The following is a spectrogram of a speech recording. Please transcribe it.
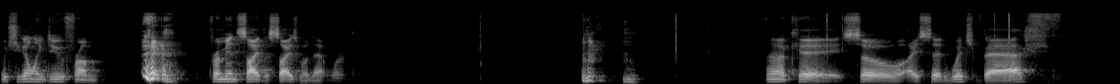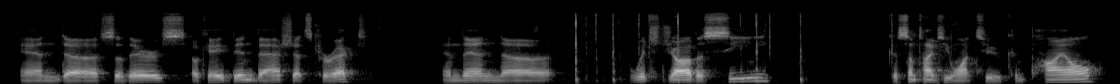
which you can only do from from inside the Seismo network. okay, so I said which bash, and uh, so there's okay bin bash. That's correct, and then uh, which Java C, because sometimes you want to compile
